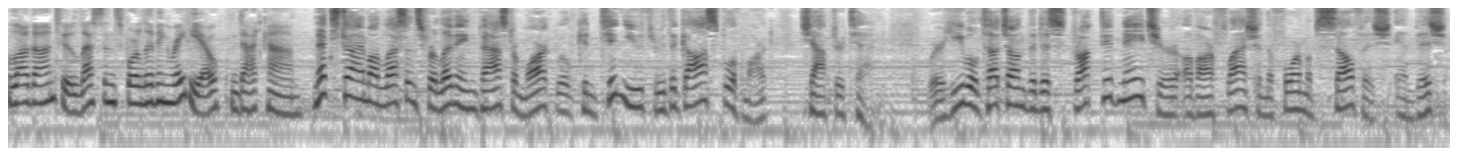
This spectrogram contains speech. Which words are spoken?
log on to lessonsforlivingradio.com. Next time on Lessons for Living, Pastor Mark will continue through the Gospel of Mark, chapter 10 where he will touch on the destructive nature of our flesh in the form of selfish ambition.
